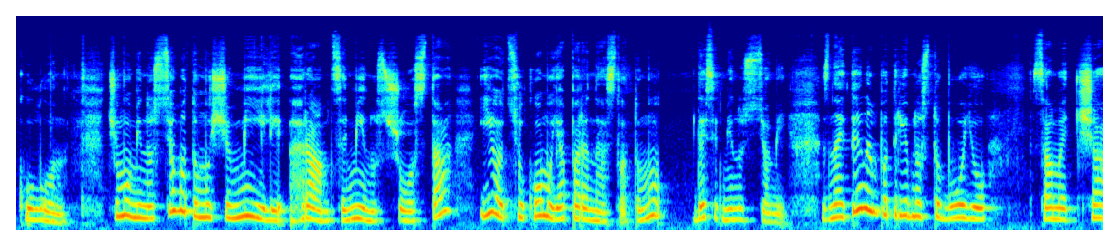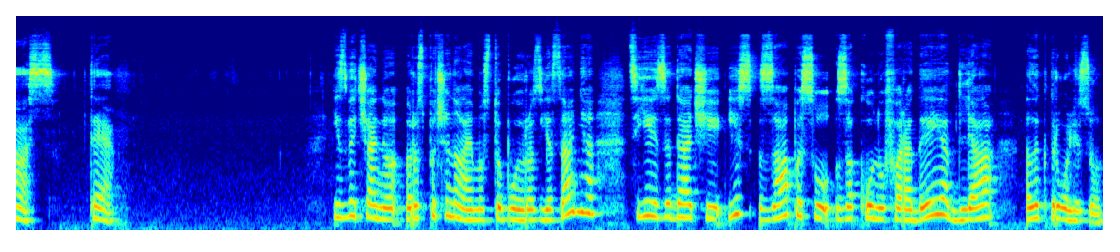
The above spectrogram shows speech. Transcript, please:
кулон. Чому мінус 7? Тому що міліграм це мінус 6, і оцю кому я перенесла, тому 10 мінус 7. Знайти нам потрібно з тобою саме час Т. І, звичайно, розпочинаємо з тобою розв'язання цієї задачі із запису закону Фарадея для електролізу.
